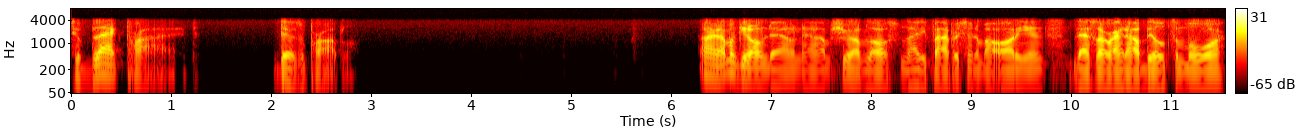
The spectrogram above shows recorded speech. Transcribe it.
to black pride, there's a problem. All right, I'm going to get on down now. I'm sure I've lost 95% of my audience. That's all right. I'll build some more.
